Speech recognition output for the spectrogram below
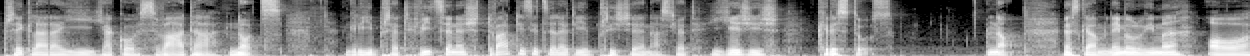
překládají jako svátá noc, kdy před více než 2000 lety přišel na svět Ježíš Kristus. No, dneska nemluvíme o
